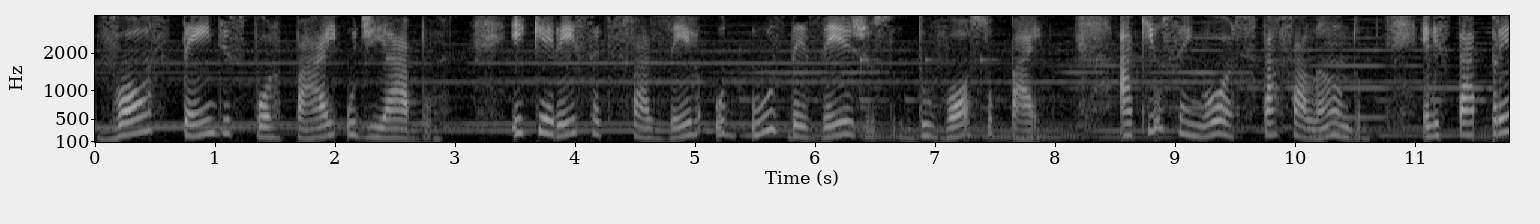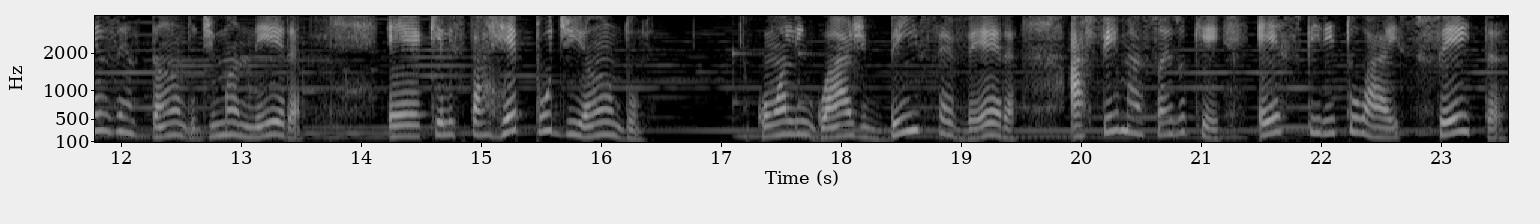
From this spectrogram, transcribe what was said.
Vós tendes por pai o diabo, e quereis satisfazer os desejos do vosso pai. Aqui o Senhor está falando, ele está apresentando de maneira é, que ele está repudiando com a linguagem bem severa, afirmações o que? Espirituais, feita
